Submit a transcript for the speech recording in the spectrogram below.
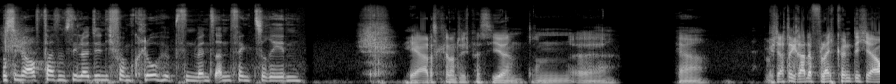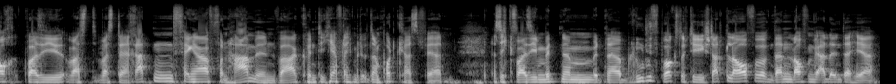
Musst du nur aufpassen, dass die Leute nicht vom Klo hüpfen, wenn es anfängt zu reden. Ja, das kann natürlich passieren. Dann, äh, ja. Aber ich dachte gerade, vielleicht könnte ich ja auch quasi, was, was der Rattenfänger von Hameln war, könnte ich ja vielleicht mit unserem Podcast werden. Dass ich quasi mit einem, mit einer Bluetooth-Box durch die Stadt laufe und dann laufen wir alle hinterher.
